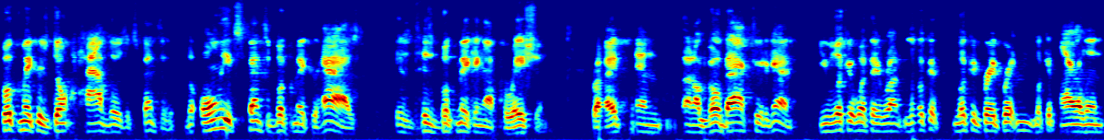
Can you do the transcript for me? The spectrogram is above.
Bookmakers don't have those expenses. The only expense a bookmaker has is his bookmaking operation, right? And and I'll go back to it again. You look at what they run. Look at look at Great Britain. Look at Ireland.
